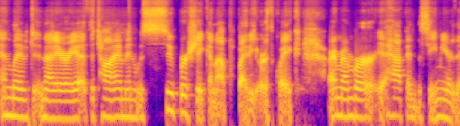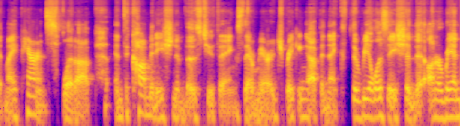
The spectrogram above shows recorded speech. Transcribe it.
and lived in that area at the time and was super shaken up by the earthquake. I remember it happened the same year that my parents split up, and the combination of those two things, their marriage breaking up, and like the realization that on a random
